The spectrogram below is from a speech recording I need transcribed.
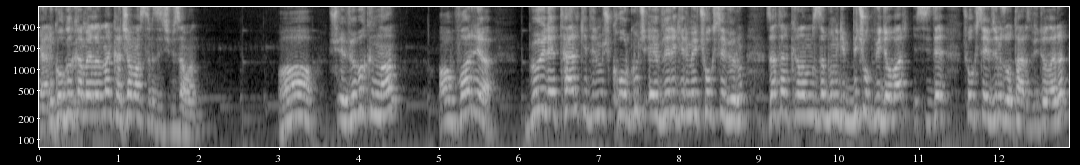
Yani Google kameralarından kaçamazsınız hiçbir zaman. Aa şu eve bakın lan. Aa var ya böyle terk edilmiş korkunç evlere girmeyi çok seviyorum. Zaten kanalımızda bunun gibi birçok video var. Siz de çok sevdiğiniz o tarz videoları.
